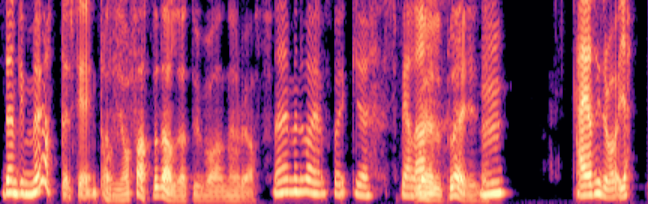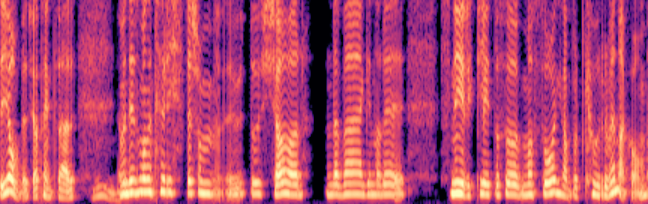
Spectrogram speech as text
den vi möter ser ju inte oss. Alltså jag fattade aldrig att du var nervös. Nej, men det var jag fick eh, spela. Well played. Mm. Nej, jag tyckte det var jättejobbigt, för jag tänkte så här, Mm. Ja, men det är så många turister som är ute och kör den där vägen och det är snirkligt och så man såg knappt vart kurvorna kom.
